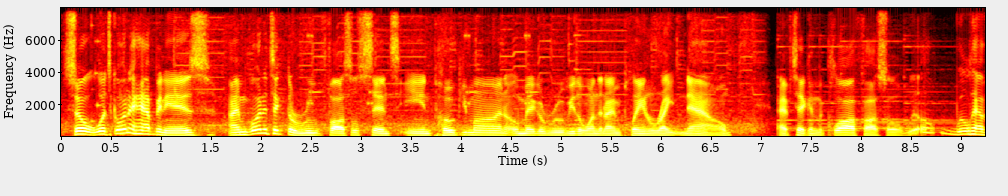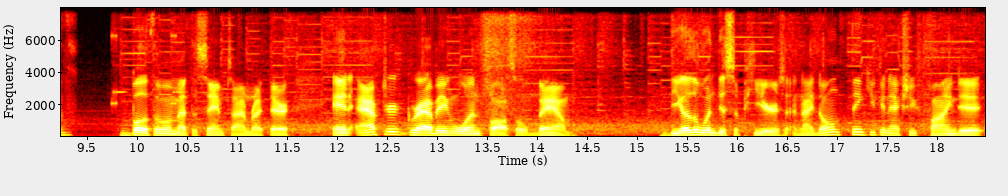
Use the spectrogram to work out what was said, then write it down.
So what's going to happen is, I'm going to take the root fossil since in Pokemon Omega Ruby, the one that I'm playing right now, I've taken the claw fossil. We'll, we'll have both of them at the same time right there. And after grabbing one fossil, bam, the other one disappears, and I don't think you can actually find it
